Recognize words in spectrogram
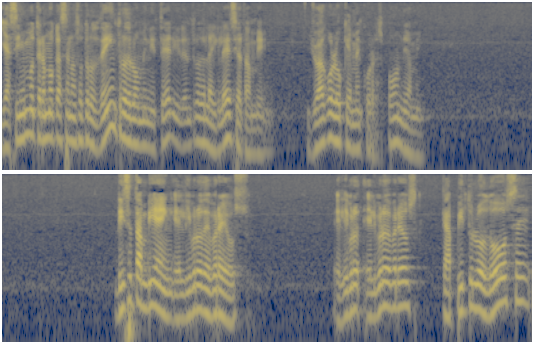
Y así mismo tenemos que hacer nosotros dentro de los ministerios y dentro de la iglesia también. Yo hago lo que me corresponde a mí. Dice también el libro de Hebreos, el libro, el libro de Hebreos capítulo 12,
